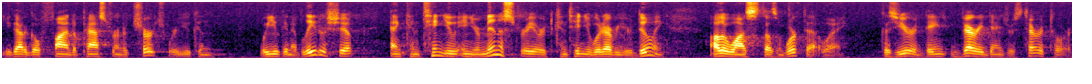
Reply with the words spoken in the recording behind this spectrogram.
You got to go find a pastor in a church where you can, where you can have leadership and continue in your ministry or continue whatever you're doing. Otherwise, it doesn't work that way because you're in da- very dangerous territory.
